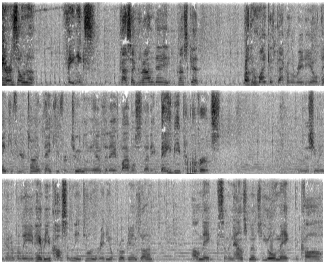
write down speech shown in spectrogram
Arizona, Phoenix, Casa Grande, Prescott. Brother Mike is back on the radio. Thank you for your time. Thank you for tuning in today's Bible study. Baby perverts. For this you ain't gonna believe. Hey, will you call somebody and tell them the radio program's on? I'll make some announcements. You'll make the call.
